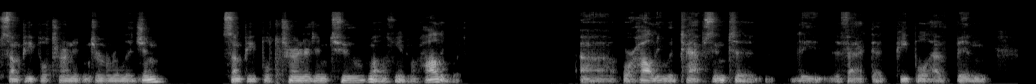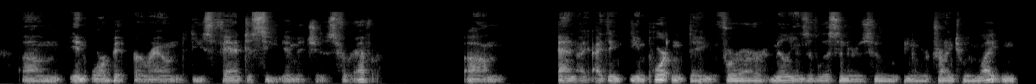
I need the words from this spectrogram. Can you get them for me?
some people turn it into religion. Some people turn it into well you know hollywood. Uh, or hollywood taps into the the fact that people have been um, in orbit around these fantasy images forever. Um, and I, I, think the important thing for our millions of listeners who you know we're trying to enlighten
